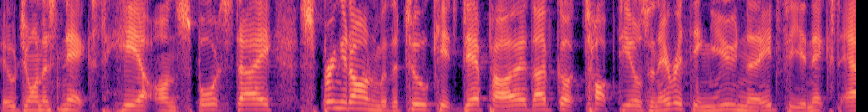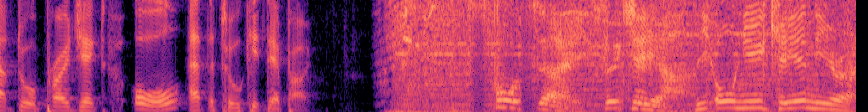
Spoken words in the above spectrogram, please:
He'll join us next here on Sports Day. Spring it on with the Toolkit Depot. They've got top deals and everything you need for your next outdoor project, all at the Toolkit Depot. Sports Day for Kia. The all new Kia Niro.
